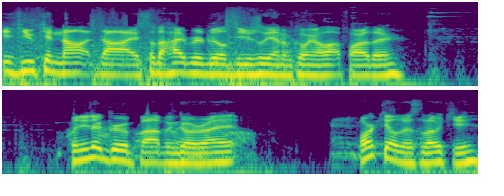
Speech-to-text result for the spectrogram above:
if you cannot die, so the hybrid builds usually end up going a lot farther. We need to group up and go right. Or kill this Loki.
